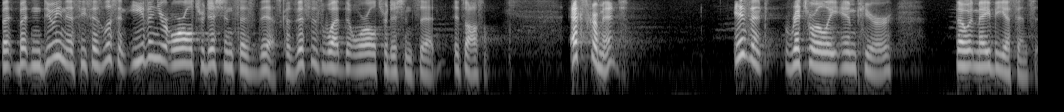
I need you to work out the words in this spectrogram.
but, but in doing this, he says, listen, even your oral tradition says this, because this is what the oral tradition said. It's awesome. Excrement isn't ritually impure, though it may be offensive.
